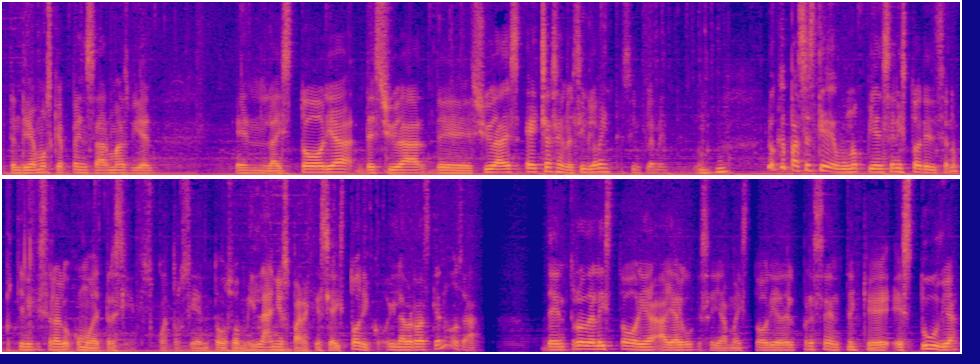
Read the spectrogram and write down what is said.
que tendríamos que pensar más bien en la historia de ciudad de ciudades hechas en el siglo XX, simplemente. ¿no? Uh -huh. Lo que pasa es que uno piensa en historia y dice, no, pues tiene que ser algo como de 300, 400 o 1000 años para que sea histórico. Y la verdad es que no, o sea, dentro de la historia hay algo que se llama historia del presente, uh -huh. que estudia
